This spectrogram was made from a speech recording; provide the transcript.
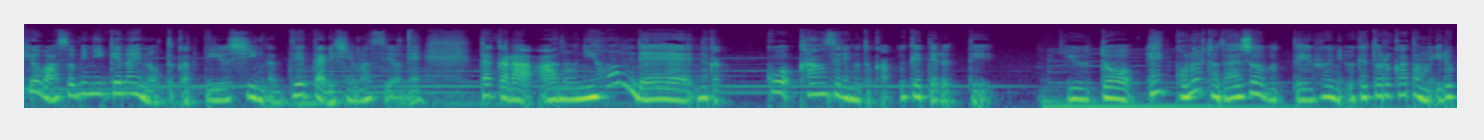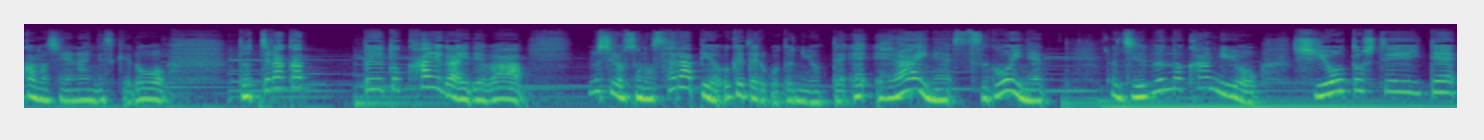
今日は遊びに行けないのとかっていうシーンが出たりしますよね。だから、あの、日本で、なんか、こう、カウンセリングとか受けてるって言うとえこの人大丈夫っていうふうに受け取る方もいるかもしれないんですけどどちらかというと海外ではむしろそのセラピーを受けてることによってえ偉いねすごいね自分の管理をしようとしていて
